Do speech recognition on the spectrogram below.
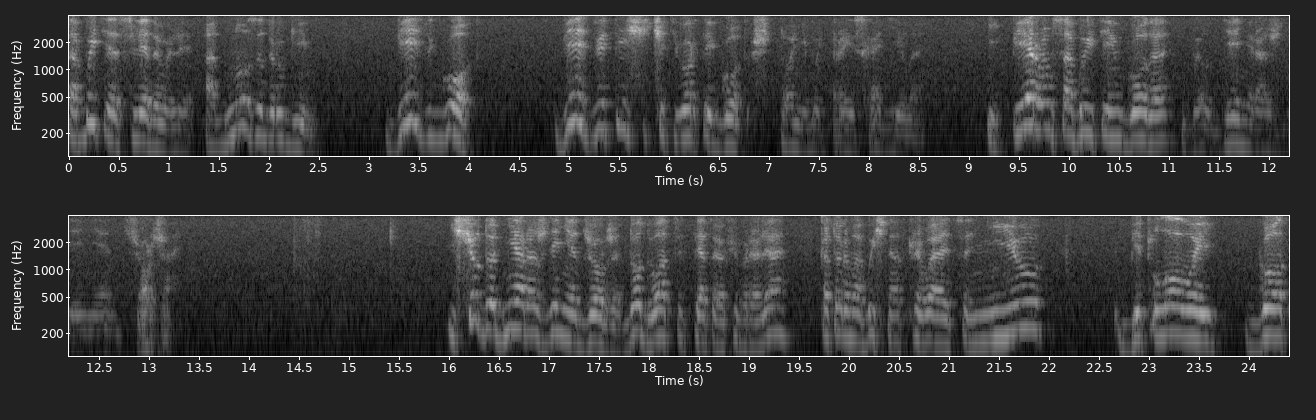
События следовали одно за другим. Весь год – Весь 2004 год что-нибудь происходило. И первым событием года был день рождения Джорджа. Еще до дня рождения Джорджа, до 25 февраля, которым обычно открывается Нью Битловый год,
